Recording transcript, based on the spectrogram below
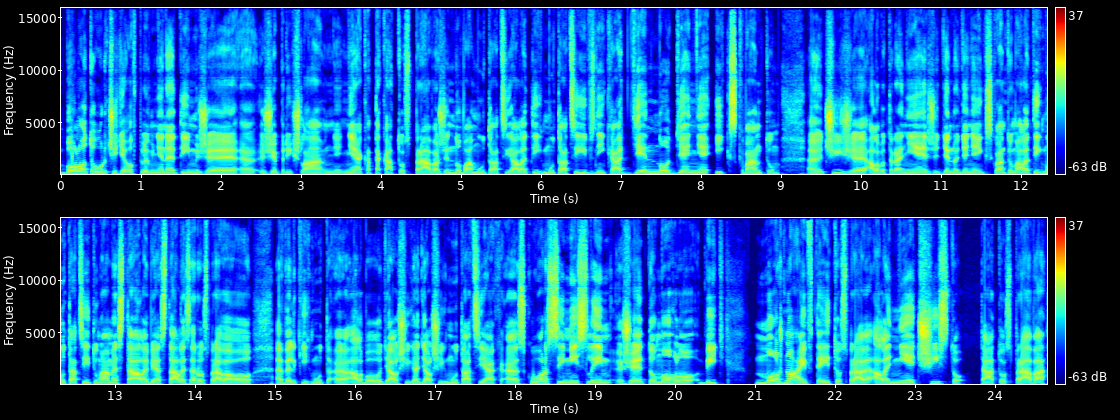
bolo to určite ovplyvnené tým, že že prišla nejaká takáto správa, že nová mutácia, ale tých mutácií vzniká dennodenne x kvantum. E, čiže, alebo teda nie, že dennodenne x kvantum, ale tých mutácií tu máme stále viac. Stále sa rozpráva o veľkých muta- e, alebo o ďalších a ďalších mutáciách. E, skôr si myslím, že to mohlo byť možno aj v tejto správe, ale nie čisto táto správa,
